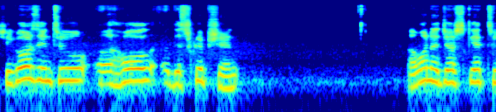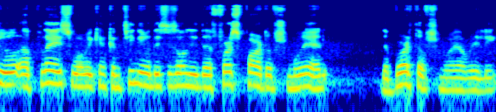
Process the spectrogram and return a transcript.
She goes into a whole description. I want to just get to a place where we can continue. This is only the first part of Shmuel, the birth of Shmuel, really,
